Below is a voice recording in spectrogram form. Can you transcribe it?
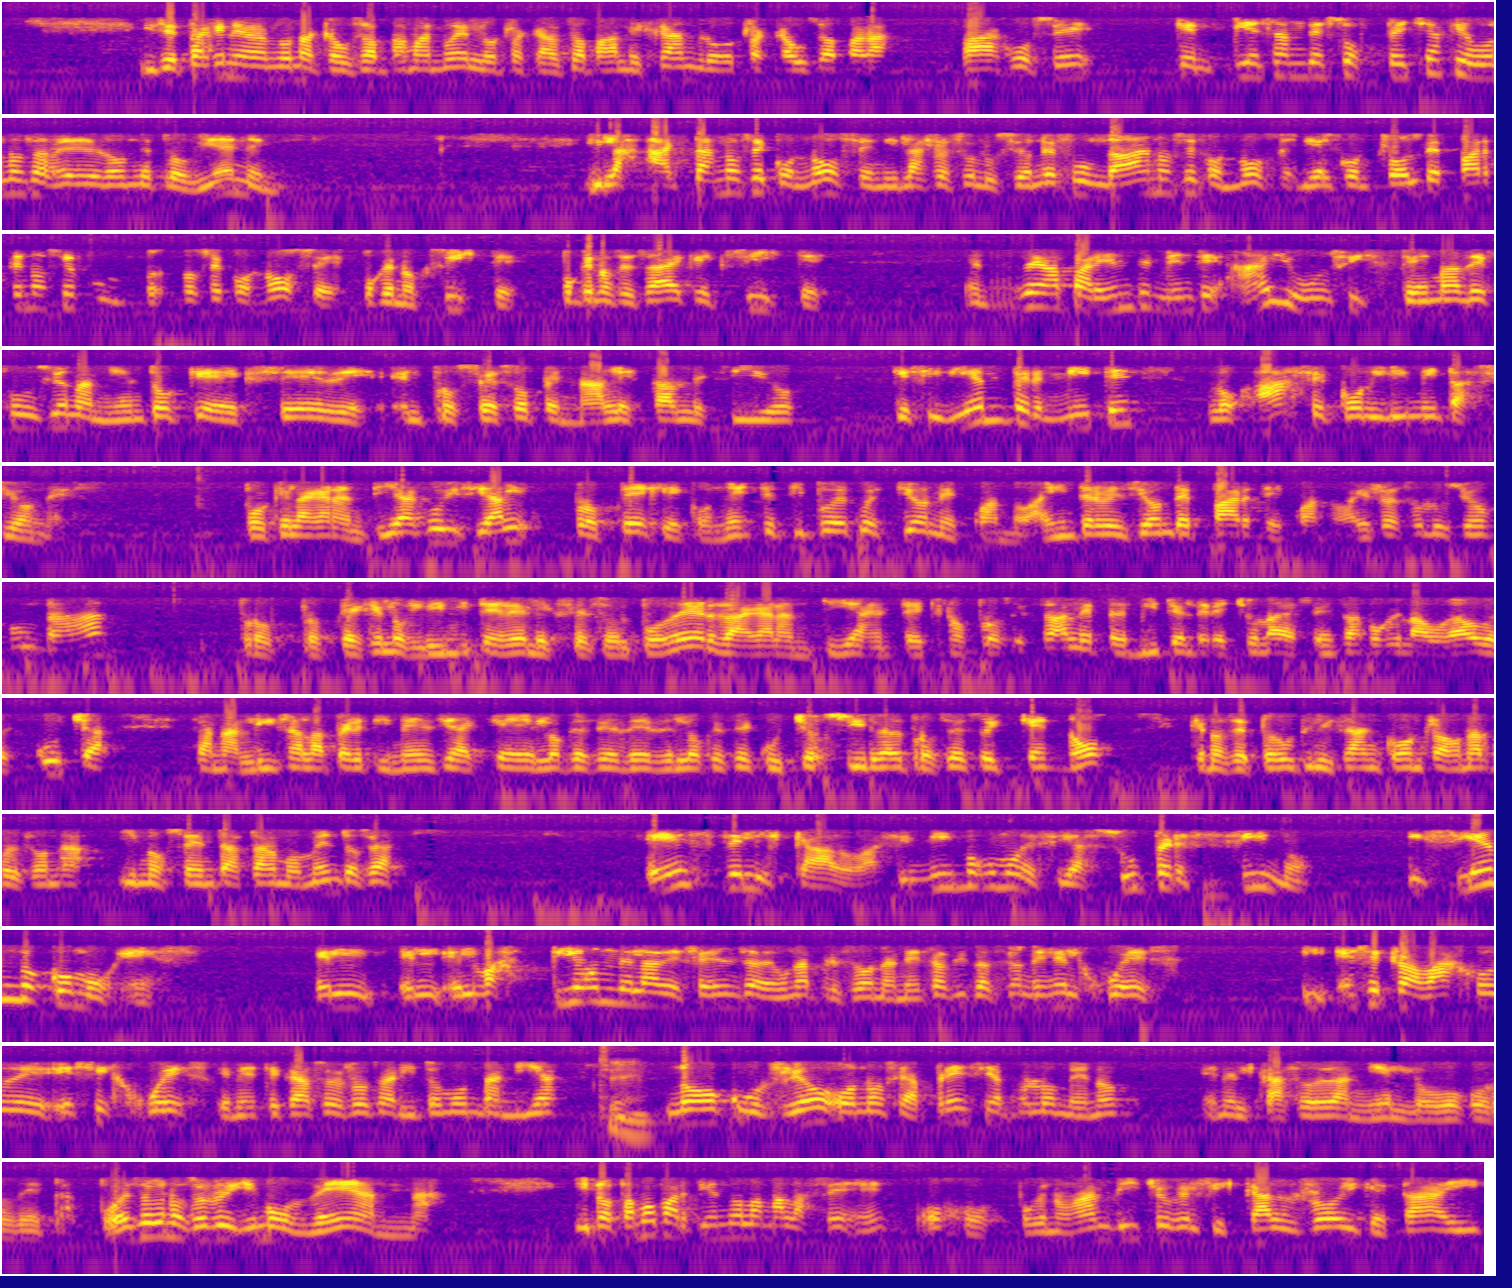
y se está generando una causa para Manuel, otra causa para Alejandro, otra causa para, para José, que empiezan de sospechas que vos no sabés de dónde provienen. Y las actas no se conocen, y las resoluciones fundadas no se conocen, y el control de parte no se, no se conoce porque no existe, porque no se sabe que existe. Entonces, aparentemente hay un sistema de funcionamiento que excede el proceso penal establecido, que si bien permite, lo hace con limitaciones porque la garantía judicial protege con este tipo de cuestiones cuando hay intervención de parte, cuando hay resolución fundada, protege los límites del exceso del poder, da garantías en términos procesales, permite el derecho a la defensa porque el abogado escucha, se analiza la pertinencia de qué es lo que se de lo que se escuchó sirve al proceso y qué no, que no se puede utilizar en contra de una persona inocente hasta el momento, o sea, es delicado, así mismo como decía, súper fino. Y siendo como es el, el, bastión de la defensa de una persona en esta situación es el juez. Y ese trabajo de ese juez, que en este caso es Rosarito Montanía, no ocurrió o no se aprecia por lo menos en el caso de Daniel Lobo Cordeta. Por eso que nosotros dijimos, vean Y no estamos partiendo la mala fe, ¿eh? ojo, porque nos han dicho que el fiscal Roy, que está ahí,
